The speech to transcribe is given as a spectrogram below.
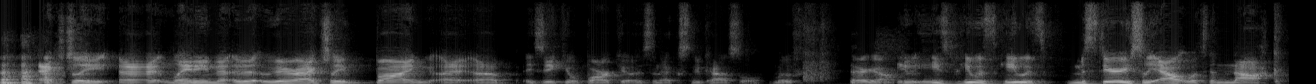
actually, uh, Laney, uh, we are actually buying uh, uh, Ezequiel Barco as the next Newcastle move. There you go. He, he's he was he was mysteriously out with a knock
